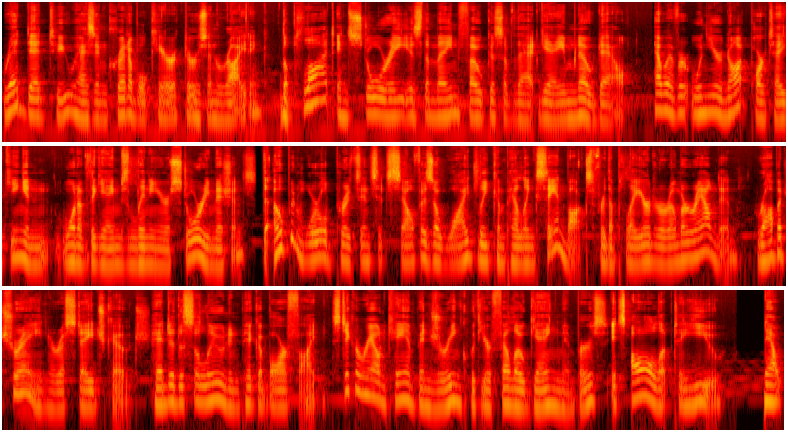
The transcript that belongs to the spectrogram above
Red Dead 2 has incredible characters and writing. The plot and story is the main focus of that game, no doubt. However, when you're not partaking in one of the game's linear story missions, the open world presents itself as a widely compelling sandbox for the player to roam around in. Rob a train or a stagecoach, head to the saloon and pick a bar fight, stick around camp and drink with your fellow gang members, it's all up to you. Now,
